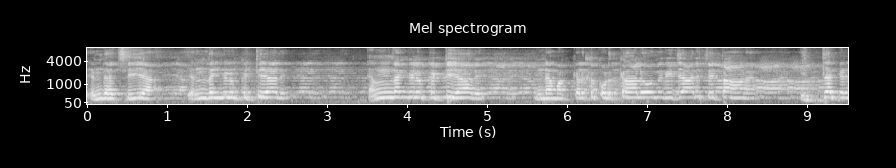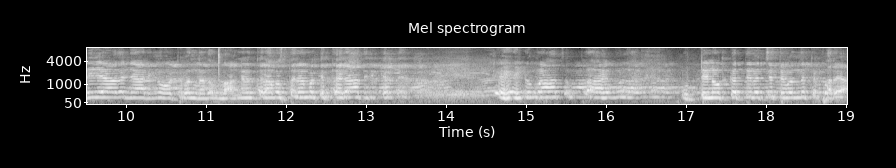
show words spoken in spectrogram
എന്താ ചെയ്യ? എന്തെങ്കിലും കിട്ടിയാൽ എന്തെങ്കിലും കിട്ടിയാൽ എന്റെ മക്കൾക്ക് കൊടുക്കാലോ എന്ന് വിചാരിച്ചിട്ടാണ്. ഇത്ത കഴിയാതെ ഞാൻ ഇങ്ങോട്ട് വന്നതും അങ്ങനത്തെ ഒരു അവസ്ഥ നമുക്ക് തരാതിരിക്കട്ടെ. ഏഴു മാസം പ്രായമുള്ള കുട്ടിനൊക്കത്തിൽ വെച്ചിട്ട് വന്നിട്ട് പറയാ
